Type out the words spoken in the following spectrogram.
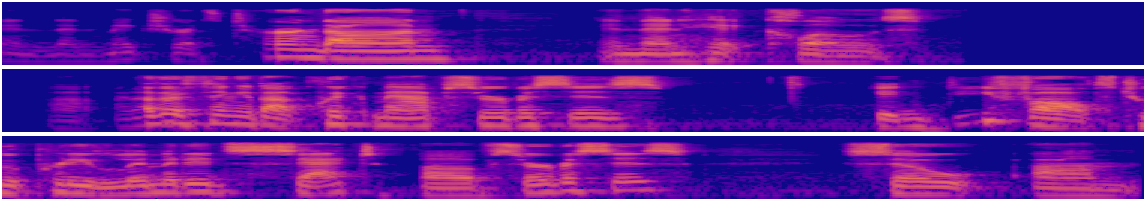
and then make sure it's turned on, and then hit close. Uh, another thing about quick map services, it defaults to a pretty limited set of services. So um,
